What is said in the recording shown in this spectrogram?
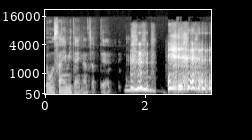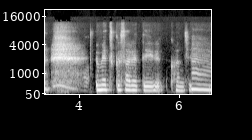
要塞みたいになっちゃって。う ん埋め尽くされている感じう。ん。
